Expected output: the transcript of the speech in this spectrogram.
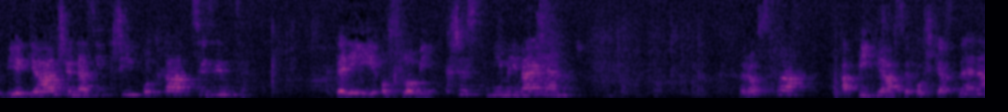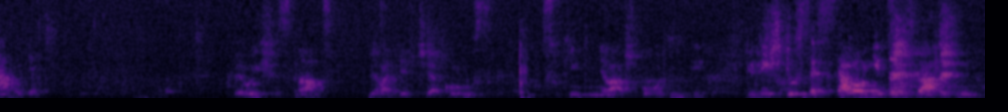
věděla, že na zítří potká cizince, který ji osloví křestním jménem. Rostla a píděla se po šťastné náhodě. Bylo jí 16, byla děvče jako lusk, sukínky měla až po kotníky. Když tu se stalo něco zvláštního.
